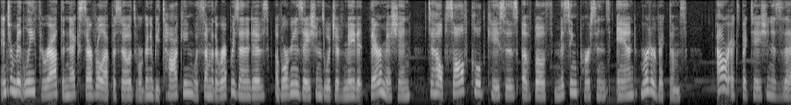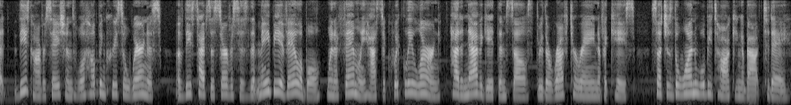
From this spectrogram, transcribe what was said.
intermittently throughout the next several episodes, we're going to be talking with some of the representatives of organizations which have made it their mission to help solve cold cases of both missing persons and murder victims. Our expectation is that these conversations will help increase awareness of these types of services that may be available when a family has to quickly learn how to navigate themselves through the rough terrain of a case such as the one we'll be talking about today.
